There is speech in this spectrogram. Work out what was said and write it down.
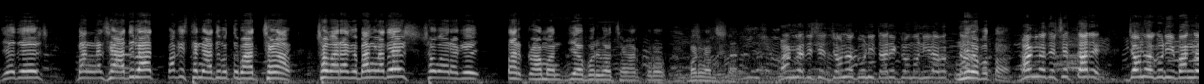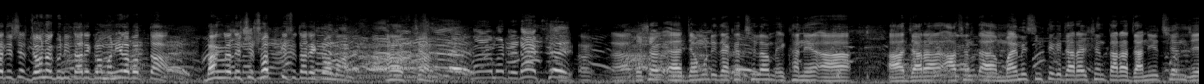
যে দেশ বাংলাদেশের আধিবাদ পাকিস্তানের আধিপত্যবাদ ছাড়া সবার আগে বাংলাদেশ, সবার আগে তারেক রহমান জিয়া পরিবার ছাড়া আর কোনো বাংলাদেশ বাংলাদেশের জনগণই তারেক রহমান নিরাপত্তা। নিরাপত্তা। বাংলাদেশের তারে জনগণই বাংলাদেশের জনগণই তারেক রহমান নিরাপত্তা। বাংলাদেশের সবকিছু তারেক রহমান আচ্ছা। দর্শক যেমনটি দেখাচ্ছিলাম এখানে আহ, যারা আছেন ময়মনসিংহ থেকে যারা এসেছেন তারা জানিয়েছেন যে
